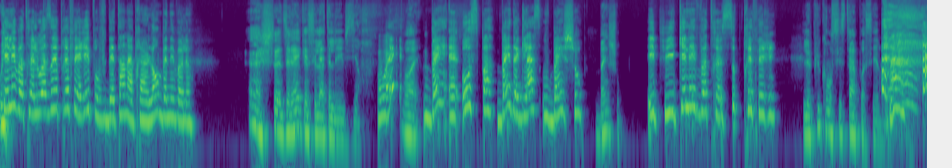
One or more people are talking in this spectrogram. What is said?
Oui. quel est votre loisir préféré pour vous détendre après un long bénévolat? Euh, je te dirais que c'est la télévision. Ouais? Ouais, Bain euh, au spa, bain de glace ou bain chaud? bien chaud. Et puis, quelle est votre soupe préférée? Le plus consistant possible.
